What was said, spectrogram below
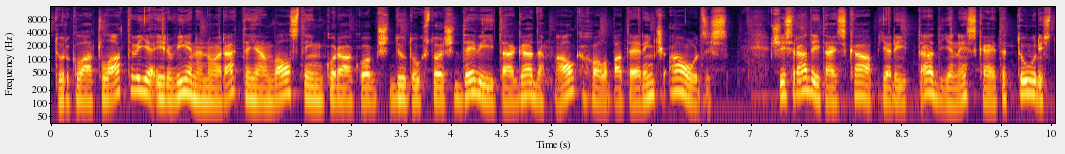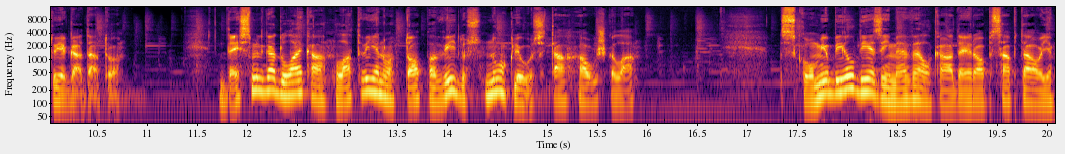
Turklāt Latvija ir viena no retajām valstīm, kurā kopš 2009. gada alkohola patēriņš audzis. Šis rādītājs kāpj arī tad, ja neskaita turistu iegādāto. Desmit gadu laikā Latvija no topa vidus nokļuvusi tā augšgalā. Skumju bildi iezīmē vēl kāda Eiropas aptauja.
